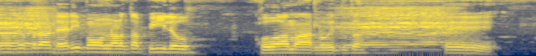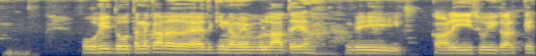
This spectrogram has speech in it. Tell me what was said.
ਕਿਉਂਕਿ ਭਰਾ ਡੈਰੀ ਪਾਉਣ ਨਾਲ ਤਾਂ ਪੀ ਲਓ, ਖੋਆ ਮਾਰ ਲਓ ਇਦੋਂ ਤਾਂ। ਤੇ ਉਹੀ ਦੋ ਤਿੰਨ ਘਰ ਐਤਕੀ ਨਵੇਂ ਬੁਲਾਤੇ ਆ ਵੀ ਕਾਲੀ ਸੂਈ ਕਰਕੇ।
